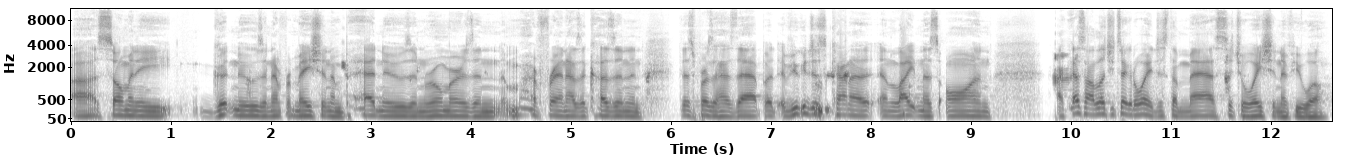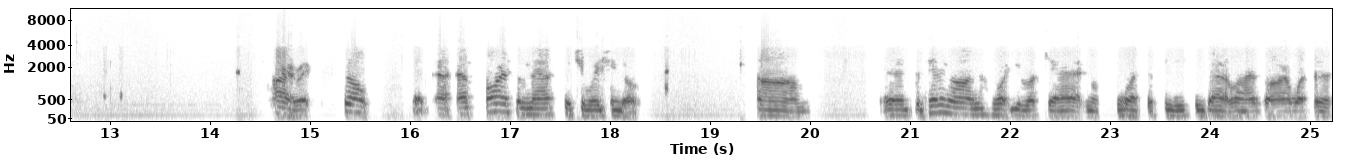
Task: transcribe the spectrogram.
uh, so many good news and information and bad news and rumors, and my friend has a cousin and this person has that. But if you could just kind of enlighten us on I guess I'll let you take it away. Just a mask situation, if you will. All right, Rick. So, as far as the mask situation goes, um, uh, depending on what you look at and what the CDC guidelines are and what the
